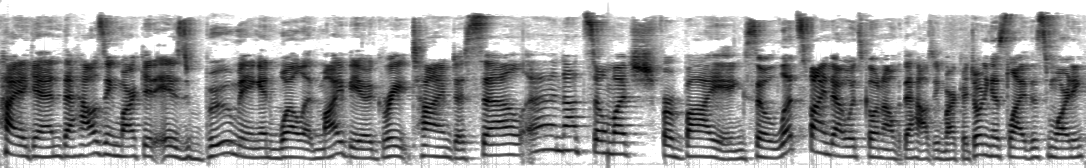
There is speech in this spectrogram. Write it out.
Hi again. The housing market is booming, and well, it might be a great time to sell and not so much for buying. So let's find out what's going on with the housing market. Joining us live this morning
